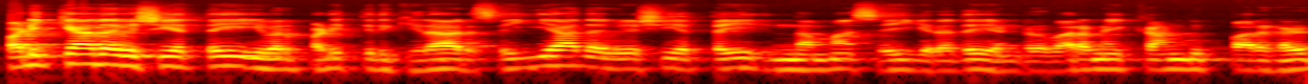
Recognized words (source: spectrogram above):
படிக்காத விஷயத்தை இவர் படித்திருக்கிறார். செய்யாத விஷயத்தை இந்த அம்மா செய்கிறது என்று வரனை காண்பிப்பார்கள்.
